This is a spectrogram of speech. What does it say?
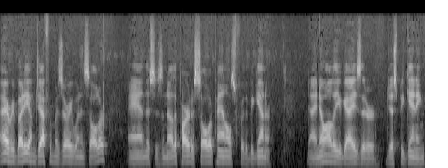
Hi everybody, I'm Jeff from Missouri Wind and Solar and this is another part of solar panels for the beginner. Now I know all of you guys that are just beginning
